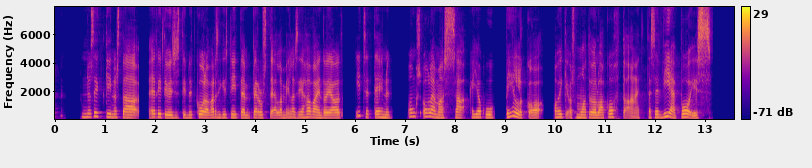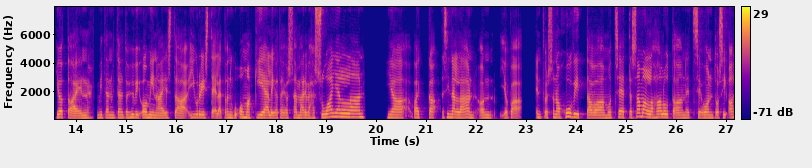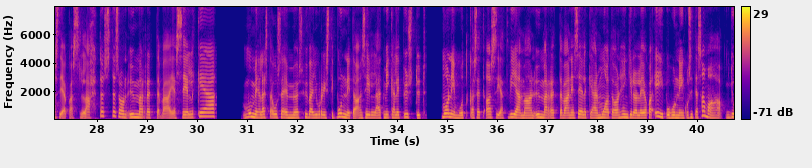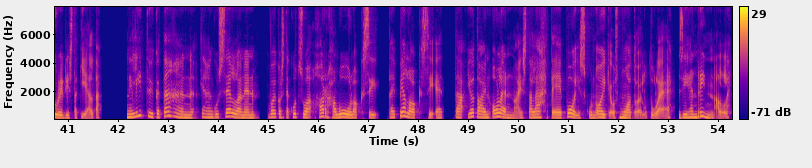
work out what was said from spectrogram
no sitten kiinnostaa erityisesti nyt kuulla varsinkin niiden perusteella, millaisia havaintoja olet itse tehnyt. Onko olemassa joku pelko oikeusmuotoilua kohtaan, että se vie pois jotain, mitä, mitä nyt on hyvin ominaista. Juristeille, että on niin oma kieli, jota jossain määrin vähän suojellaan, ja vaikka sinällään on, on jopa en voi sanoa huvittavaa, mutta se, että samalla halutaan, että se on tosi asiakaslähtöistä, se on ymmärrettävää ja selkeää. Mun mielestä usein myös hyvä juristi punnitaan sillä, että mikäli pystyt monimutkaiset asiat viemään ymmärrettävään ja selkeään muotoon henkilölle, joka ei puhu niin kuin sitä samaa juridista kieltä, niin liittyykö tähän ikään kuin sellainen, voiko sitä kutsua harhaluuloksi tai peloksi, että jotain olennaista lähtee pois, kun oikeusmuotoilu tulee siihen rinnalle.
